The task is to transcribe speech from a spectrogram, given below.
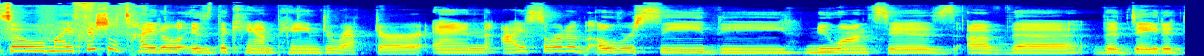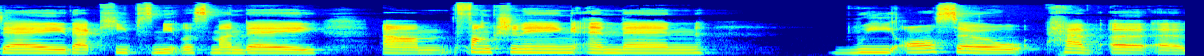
So, my official title is the campaign director, and I sort of oversee the nuances of the the day to day that keeps Meatless Monday um, functioning, and then we also have a, a,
